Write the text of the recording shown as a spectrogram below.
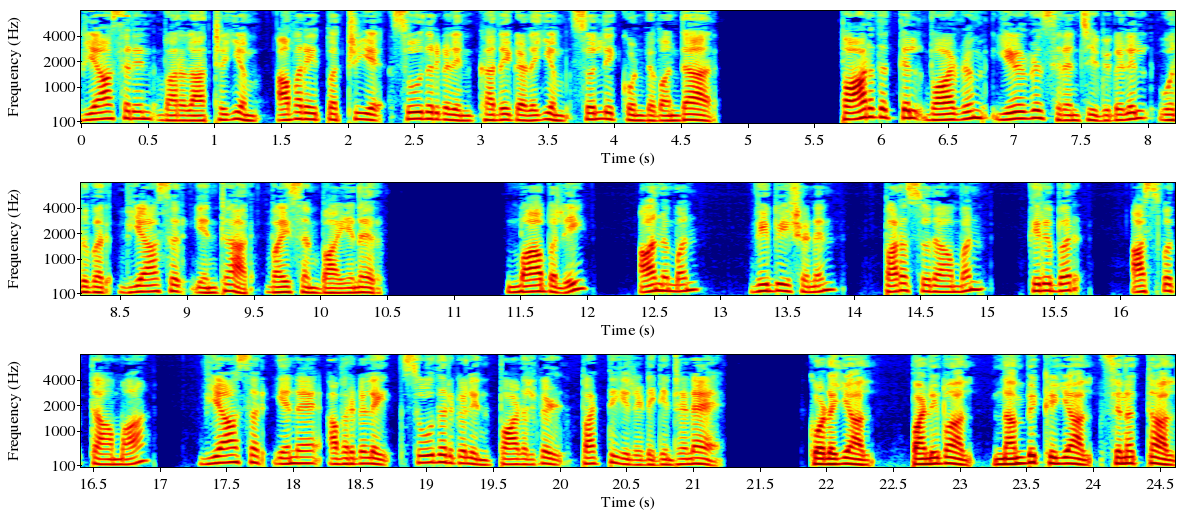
வியாசரின் வரலாற்றையும் அவரைப் பற்றிய சூதர்களின் கதைகளையும் சொல்லிக் கொண்டு வந்தார். பாரதத்தில் வாழும் ஏழு சிரஞ்சீவிகளில் ஒருவர் வியாசர் என்றார் வைசம்பாயனர் மாபலி அனுமன் விபீஷணன் பரசுராமன் கிருபர் அஸ்வத்தாமா வியாசர் என அவர்களை சூதர்களின் பாடல்கள் பட்டியலிடுகின்றன. கொலையால் பணிவால் நம்பிக்கையால் சினத்தால்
